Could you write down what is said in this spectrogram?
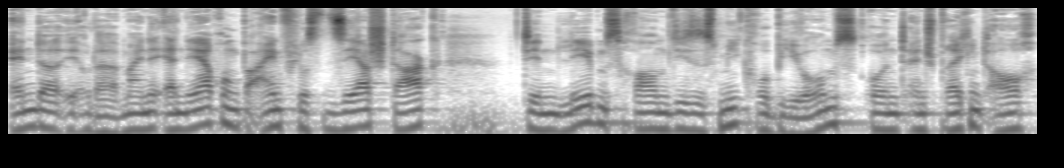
ändere oder meine Ernährung beeinflusst sehr stark den Lebensraum dieses Mikrobioms und entsprechend auch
